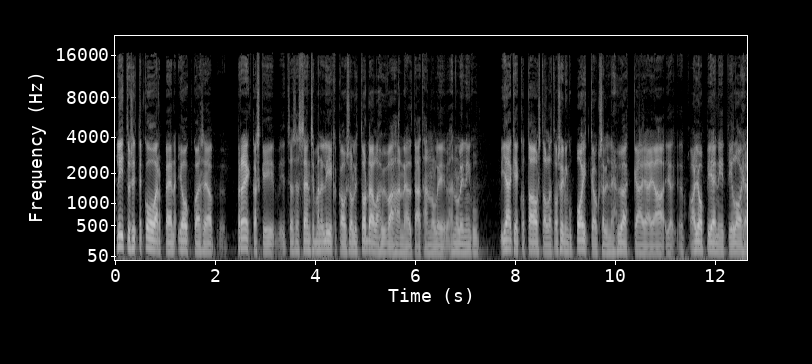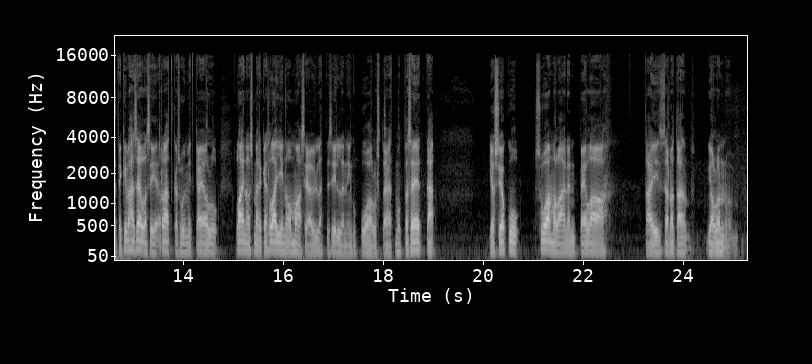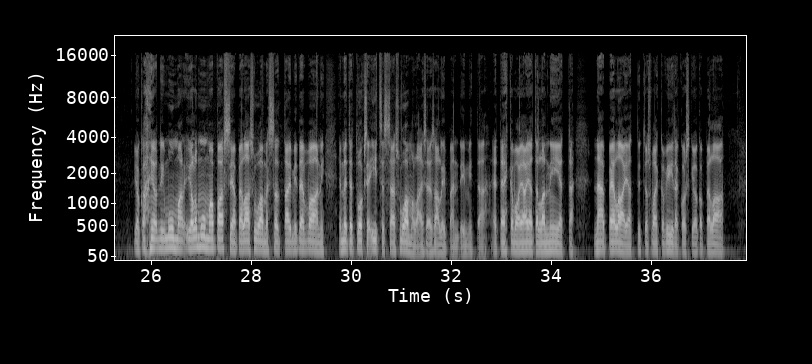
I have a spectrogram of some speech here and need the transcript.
liittyi sitten KRPn joukkueeseen ja Preikkaskin itse asiassa ensimmäinen liikakausi oli todella hyvä häneltä, että hän oli, hän oli niin kuin jääkiekko taustalla, tosi niin kuin poikkeuksellinen hyökkääjä ja, ja, ja ajo pieniin tiloihin ja teki vähän sellaisia ratkaisuja, mitkä ei ollut lainausmerkeissä lajin omaisia yllätti sillä niin kuin puolustajat. Mutta se, että jos joku suomalainen pelaa tai sanotaan, jolloin joka, niin muun maan, jolla muun maan passia pelaa Suomessa tai miten vaan, niin emme tiedä tuokse itsessään suomalaiseen salibändiin mitään. Et ehkä voi ajatella niin, että nämä pelaajat, nyt jos vaikka Viitakoski, joka pelaa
